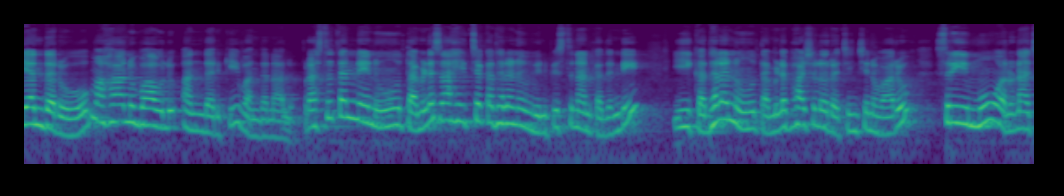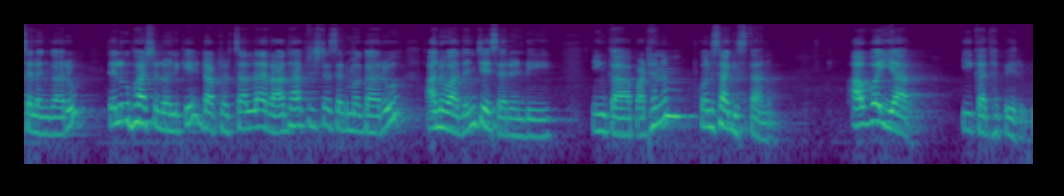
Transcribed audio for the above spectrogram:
ఎందరో మహానుభావులు అందరికీ వందనాలు. ప్రస్తుతం నేను తమిళ సాహిత్య కథలను వినిపిస్తున్నాను కదండి. ఈ కథలను తమిళ భాషలో రచించిన వారు శ్రీ ము అరుణాచలం గారు తెలుగు భాషలోనికి డాక్టర్ చల్లా రాధాకృష్ణ శర్మ గారు అనువాదం చేశారండి. ఇంకా పఠనం కొనసాగిస్తాను. అవ్వయ్యార్ ఈ కథ పేరు.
